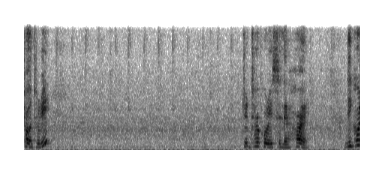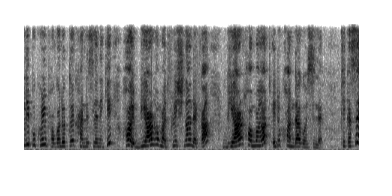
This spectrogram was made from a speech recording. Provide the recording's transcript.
চৌধুৰী যুদ্ধ কৰিছিলে হয় দীঘলী পুখুৰী ভগদত্তই খান্দিছিলে নেকি হয় বিয়াৰ সময়ত কৃষ্ণা ডেকা বিয়াৰ সময়ত এইটো খন্দা গৈছিলে ঠিক আছে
